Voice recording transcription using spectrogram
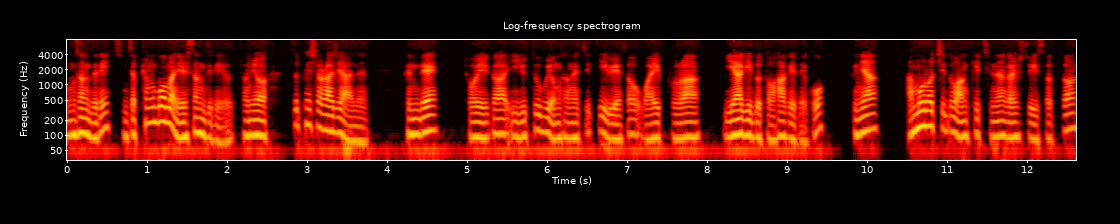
영상들이 진짜 평범한 일상들이에요. 전혀 스페셜하지 않은. 근데 저희가 이 유튜브 영상을 찍기 위해서 와이프랑 이야기도 더 하게 되고 그냥 아무렇지도 않게 지나갈 수 있었던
